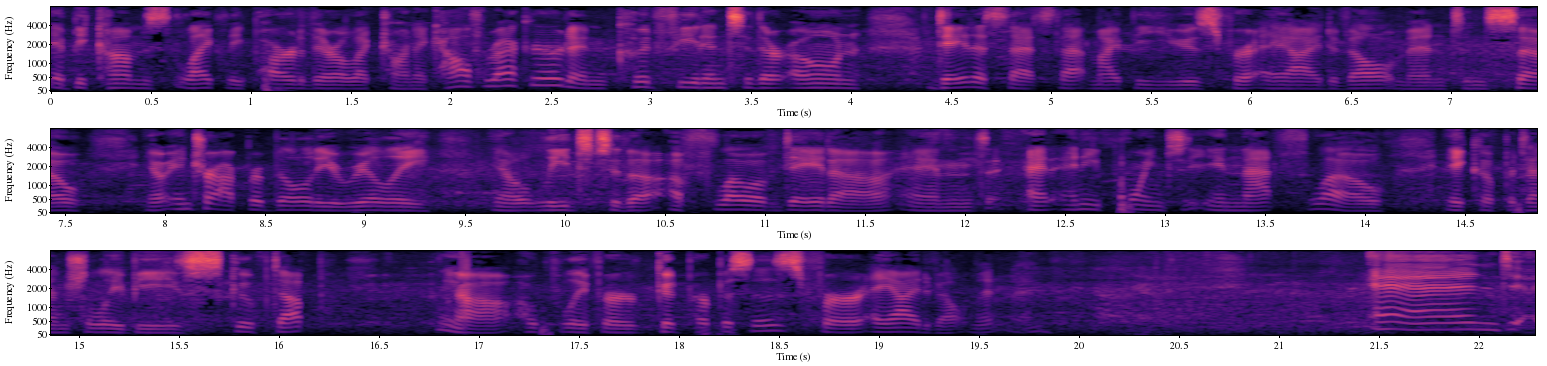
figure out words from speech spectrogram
it becomes likely part of their electronic health record and could feed into their own data sets that might be used for AI development. And so you know, interoperability really you know, leads to the, a flow of data, and at any point in that flow, it could potentially be scooped up, uh, hopefully for good purposes, for AI development. And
